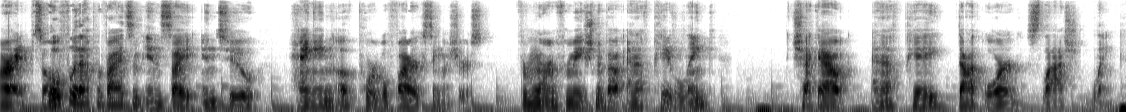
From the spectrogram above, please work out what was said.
All right, so hopefully that provides some insight into hanging of portable fire extinguishers. For more information about NFPA Link, check out nfpa.org/link.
